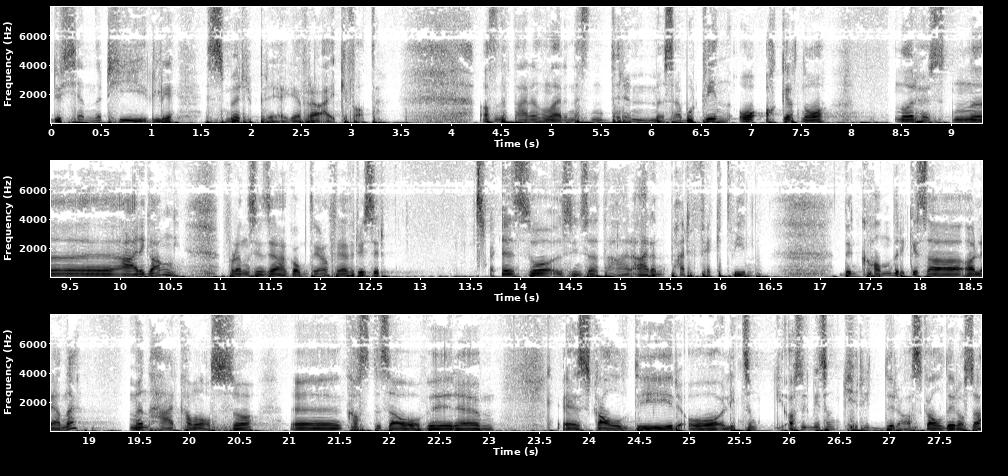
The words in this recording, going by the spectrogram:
du kjenner tydelig smørpreget fra eikefatet. Altså Dette er en sånn der nesten drømme seg bort-vin. Og akkurat nå når høsten uh, er i gang, for den syns jeg har kommet i gang, for jeg fryser, uh, så syns jeg dette her er en perfekt vin. Den kan drikkes alene, men her kan man også eh, kaste seg over skalldyr og litt sånn, altså litt sånn krydder av skalldyr også.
